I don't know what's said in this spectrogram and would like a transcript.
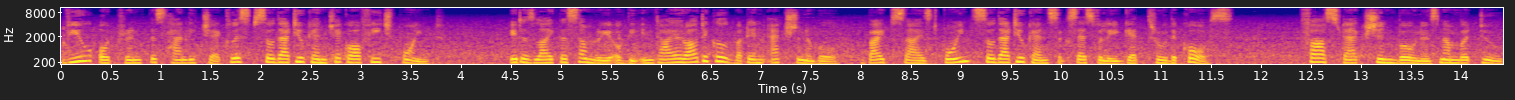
View or print this handy checklist so that you can check off each point. It is like a summary of the entire article but in actionable, bite-sized points so that you can successfully get through the course. Fast action bonus number 2.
